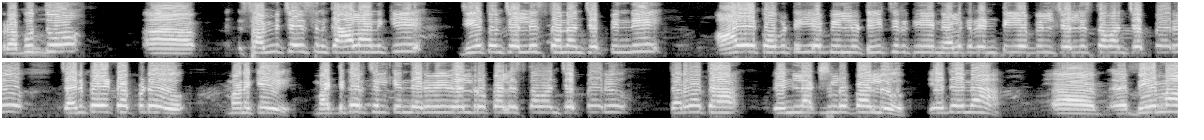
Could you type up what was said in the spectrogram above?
ప్రభుత్వం ఆ సమ్మె చేసిన కాలానికి జీతం చెల్లిస్తానని చెప్పింది. ఆయాకి ఒకటి టీఏ బిల్లు టీచర్కి నెలకు రెండు టీఏ బిల్లు చెల్లిస్తామని చెప్పారు. చనిపోయేటప్పుడు మనకి మట్టి ఖర్చుల కింద ఇరవై వేల రూపాయలు ఇస్తామని చెప్పారు. తర్వాత రెండు లక్షల రూపాయలు ఏదైనా బీమా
